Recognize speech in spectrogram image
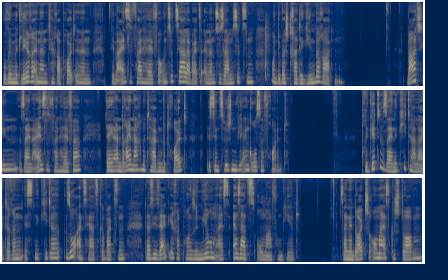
wo wir mit Lehrerinnen, Therapeutinnen, dem Einzelfallhelfer und Sozialarbeiterinnen zusammensitzen und über Strategien beraten. Martin, sein Einzelfallhelfer, der ihn an drei Nachmittagen betreut, ist inzwischen wie ein großer Freund. Brigitte, seine Kita-Leiterin, ist Nikita so ans Herz gewachsen, dass sie seit ihrer Pensionierung als Ersatzoma fungiert. Seine deutsche Oma ist gestorben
